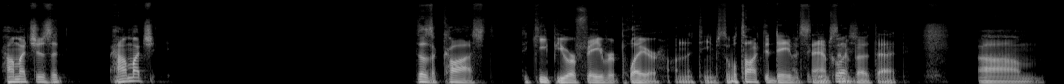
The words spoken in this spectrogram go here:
How much is it? How much does it cost to keep your favorite player on the team? So we'll talk to David That's Samson about that, um,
